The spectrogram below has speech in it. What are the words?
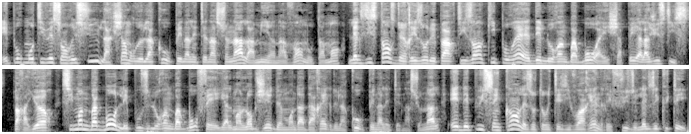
Et pour motiver son reçu, la Chambre de la Cour pénale internationale a mis en avant notamment l'existence d'un réseau de partisans qui pourrait aider Laurent Gbagbo à échapper à la justice. Par ailleurs, Simone Gbagbo, l'épouse de Laurent Gbagbo, fait également l'objet d'un mandat d'arrêt de la Cour pénale internationale et depuis cinq ans, les autorités ivoiriennes refusent de l'exécuter.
